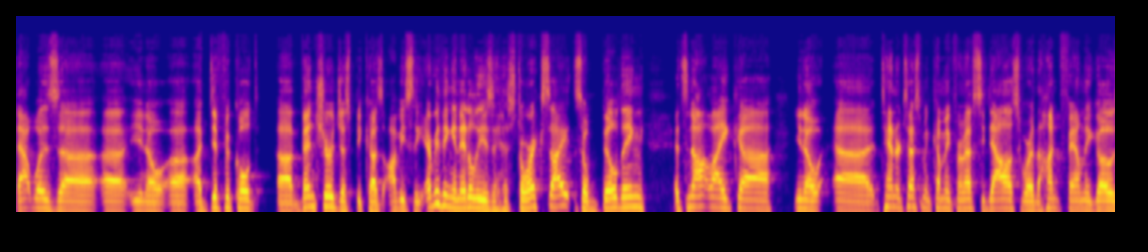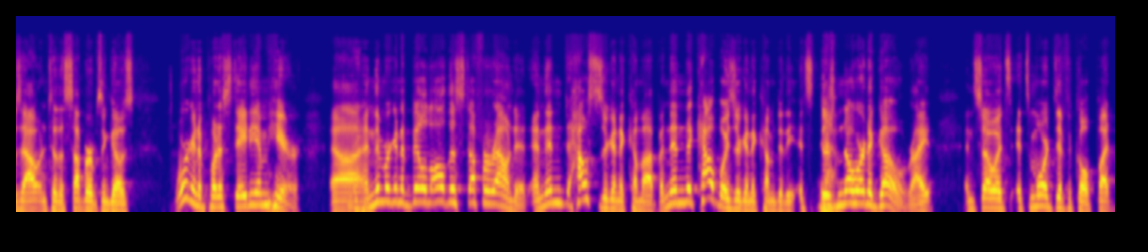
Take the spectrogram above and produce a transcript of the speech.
That was, uh, uh, you know, uh, a difficult uh, venture just because obviously everything in Italy is a historic site. So building, it's not like, uh, you know, uh, Tanner Tessmann coming from FC Dallas, where the Hunt family goes out into the suburbs and goes, "We're going to put a stadium here." Uh, and then we're going to build all this stuff around it, and then houses are going to come up, and then the Cowboys are going to come to the. It's there's yeah. nowhere to go, right? And so it's it's more difficult. But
